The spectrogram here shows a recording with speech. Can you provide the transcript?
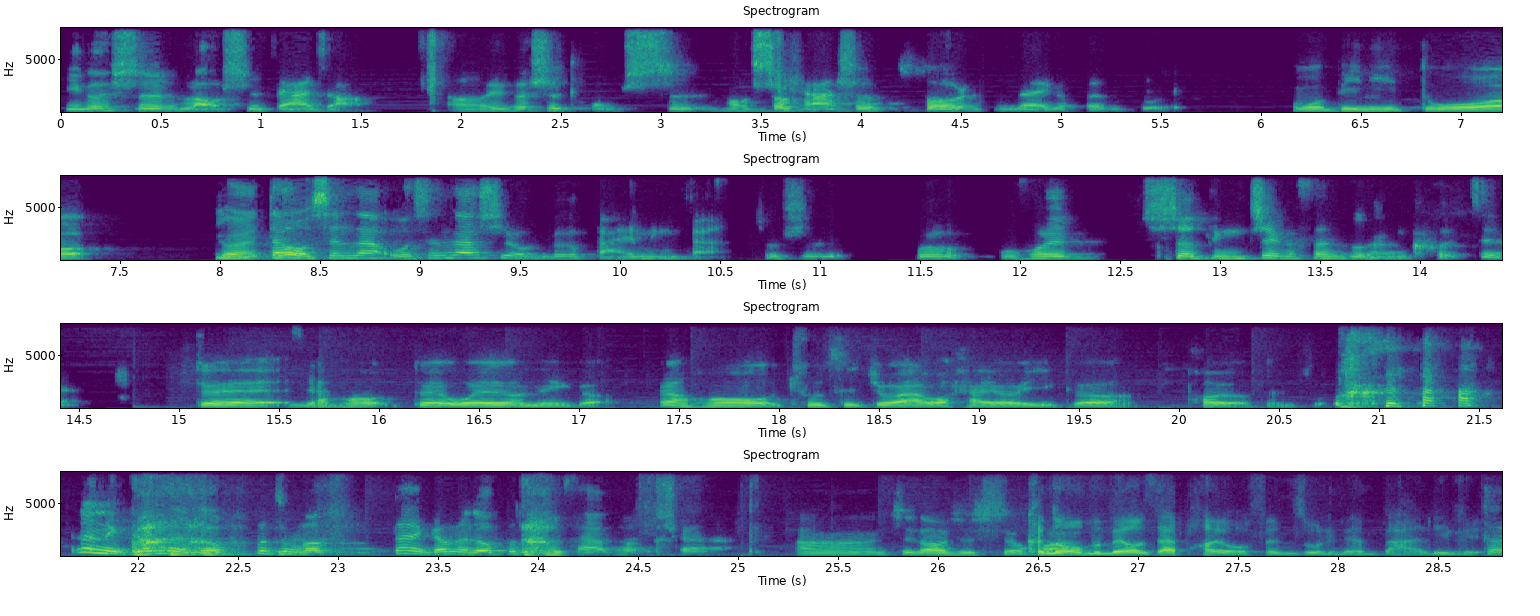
一个是老师家长，然后一个是同事，然后剩下是所有人都在一个分组里。我比你多。对，但我现在我现在是有一个白名单，就是我我会设定这个分组的人可见。对，然嗯后对我也有那个，然后除此之外，我还有一个炮友分组。那你根本都 不怎么，那你根本都不怎么发朋友圈啊。嗯，这倒是实话。可能我们没有在炮友分组里面把丽丽对，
